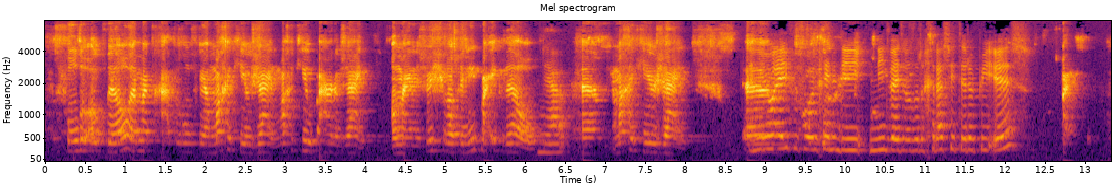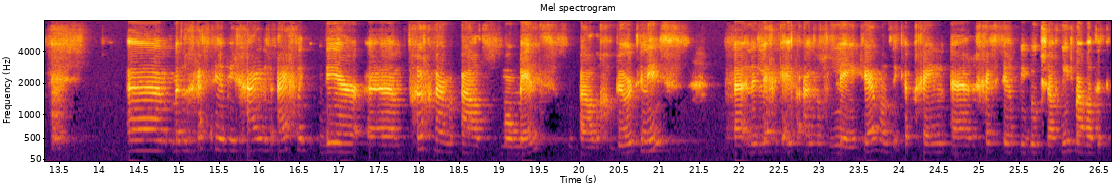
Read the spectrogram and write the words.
Het voelde ook wel, hè, maar het gaat erom van, ja, mag ik hier zijn? Mag ik hier op aarde zijn? Want mijn zusje was er niet, maar ik wel. Ja. Uh, mag ik hier zijn? En heel ehm, even voor degene die niet weten wat regressietherapie is. Uh, met regressietherapie ga je dus eigenlijk weer uh, terug naar een bepaald moment, een bepaalde gebeurtenis. Uh, en dit leg ik even uit als leek, hè, want ik heb geen regressietherapie, doe ik zelf niet, maar wat ik,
